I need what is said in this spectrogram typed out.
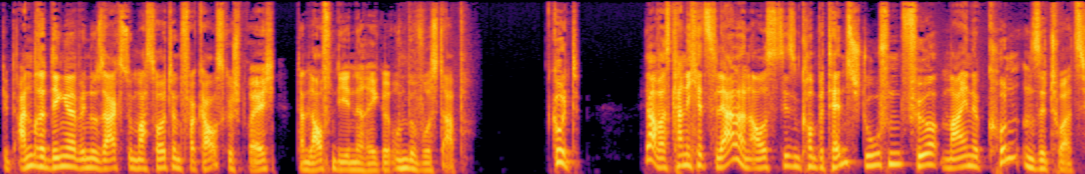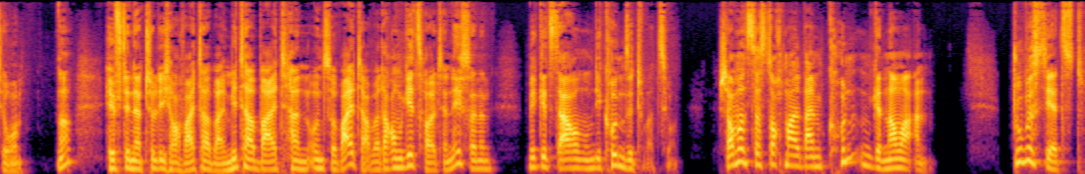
Gibt andere Dinge, wenn du sagst, du machst heute ein Verkaufsgespräch, dann laufen die in der Regel unbewusst ab. Gut. Ja, was kann ich jetzt lernen aus diesen Kompetenzstufen für meine Kundensituation? Ne? Hilft dir natürlich auch weiter bei Mitarbeitern und so weiter, aber darum geht's heute nicht, sondern mir geht's darum, um die Kundensituation. Schauen wir uns das doch mal beim Kunden genauer an. Du bist jetzt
